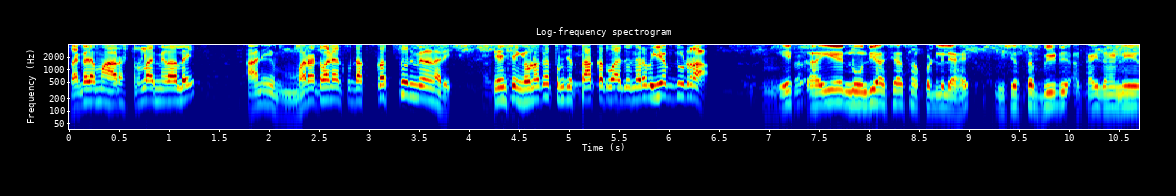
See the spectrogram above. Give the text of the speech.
सगळ्या महाराष्ट्राला मिळालं आहे आणि मराठवाड्यात सुद्धा कच्चून मिळणार आहे. टेन्शन घेऊ नका तुमची ताकद वाजवणार एकजूट राहा. एक काही नोंदी अशा सापडलेल्या आहेत. विशेषतः बीड काही जणांनी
